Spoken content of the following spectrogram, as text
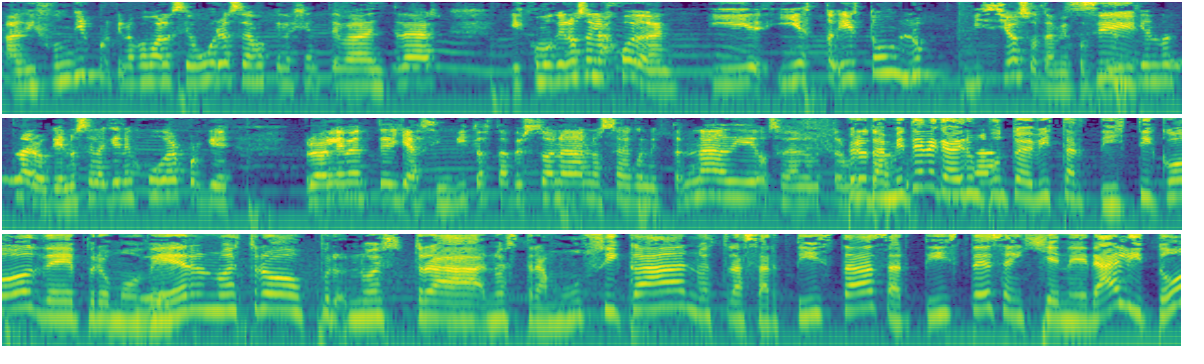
a, difundir porque nos vamos a la segura, sabemos que la gente va a entrar y es como que no se la juegan. Y, y esto, y esto es un loop vicioso también, porque yo entiendo, claro, que no se la quieren jugar porque probablemente ya si invito a esta persona no se va a conectar nadie, o sea, Pero también tiene que haber un punto de vista artístico de promover nuestro nuestra nuestra música, nuestras artistas, artistas en general y todo,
